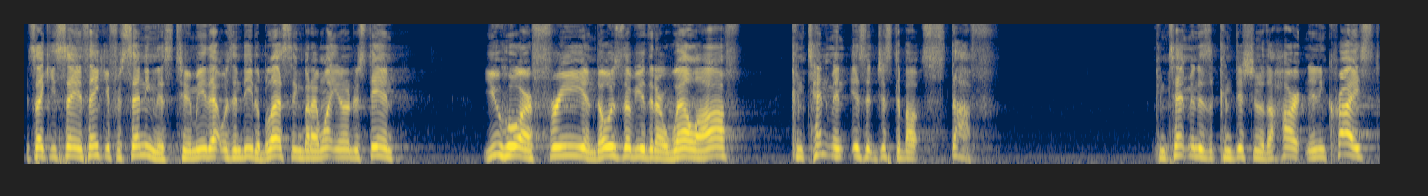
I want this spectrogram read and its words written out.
It's like he's saying, Thank you for sending this to me. That was indeed a blessing, but I want you to understand you who are free and those of you that are well off, contentment isn't just about stuff. Contentment is a condition of the heart. And in Christ,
